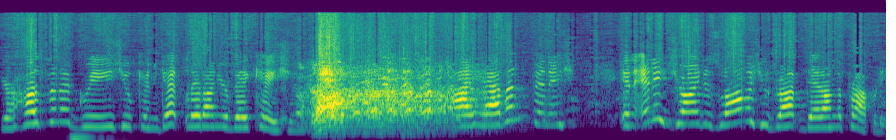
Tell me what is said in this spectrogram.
your husband agrees you can get lit on your vacation. What? I haven't finished. In any joint as long as you drop dead on the property.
